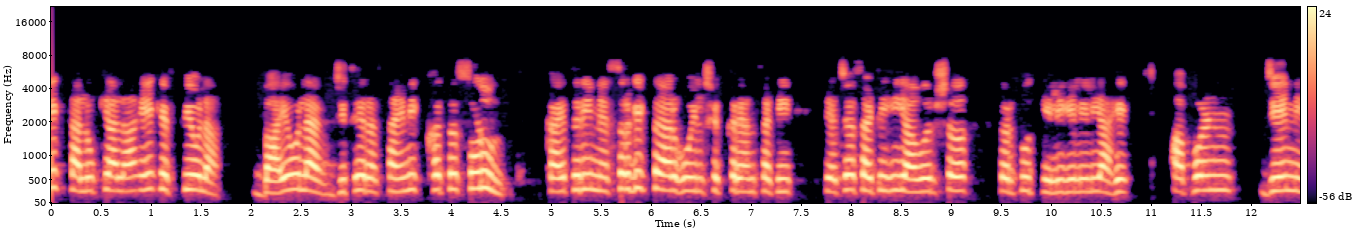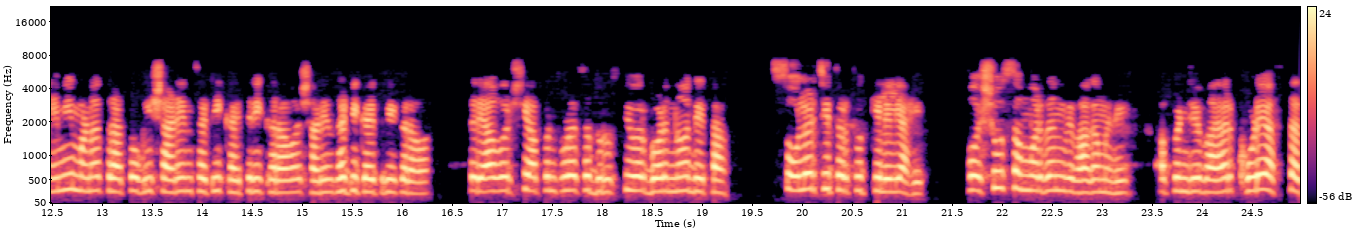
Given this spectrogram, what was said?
एक तालुक्याला एक एफपीओला ला बायो लॅब जिथे रासायनिक खत सोडून काहीतरी नैसर्गिक तयार होईल शेतकऱ्यांसाठी त्याच्यासाठीही यावर्ष तरतूद केली गेलेली आहे. आपण जे नेहमी म्हणत राहतो की शाळेंसाठी काहीतरी करावं शाळेंसाठी काहीतरी करावं तर यावर्षी आपण थोडंसं दुरुस्तीवर बळ न देता सोलरची तरतूद केलेली आहे. पशुसंवर्धन विभागामध्ये आपण जे बाहेर खोडे असतात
